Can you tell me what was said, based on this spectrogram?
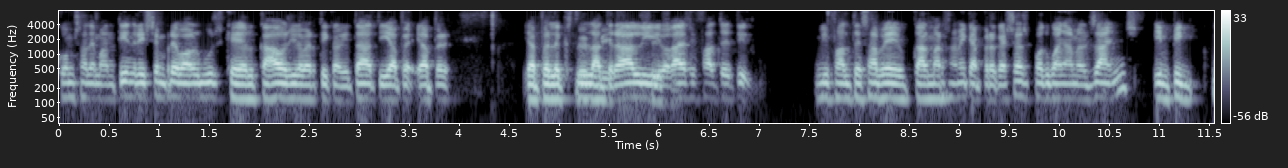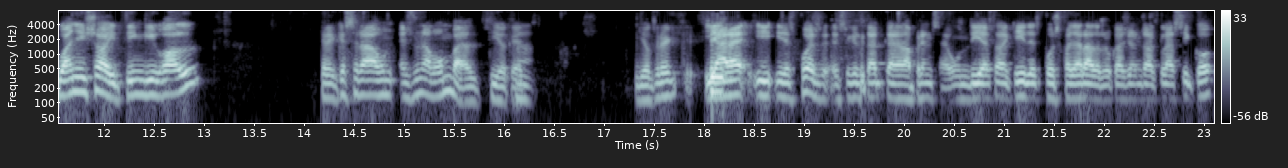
com s'ha de mantindre, i sempre vol buscar el caos i la verticalitat, i per, ja per, ja per l'ex- Ben lateral, vist, i sí, a vegades li falta, li falta saber calmar-se una mica, però que això es pot guanyar amb els anys, i en pic, guanyi això i tingui gol, crec que serà un, és una bomba, el tio aquest. Mm. Jo crec... que... Sí. I ara, i, i després, és veritat que ara la premsa, un dia està aquí, després fallarà dues ocasions al Clàssico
